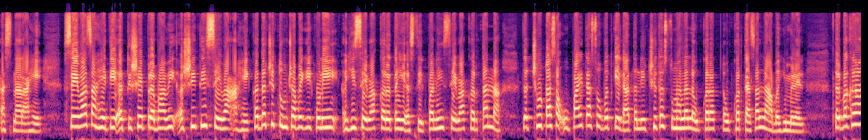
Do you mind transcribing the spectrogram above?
असणार आहे. सेवाच आहे ती अतिशय प्रभावी अशी ती सेवा आहे. कदाचित तुमच्यापैकी कोणी ही सेवा करतही असतील पण ही सेवा करताना जर छोटासा उपाय त्यासोबत केला तर निश्चितच तुम्हाला लवकरात लवकर त्याचा लाभही मिळेल. तर बघा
